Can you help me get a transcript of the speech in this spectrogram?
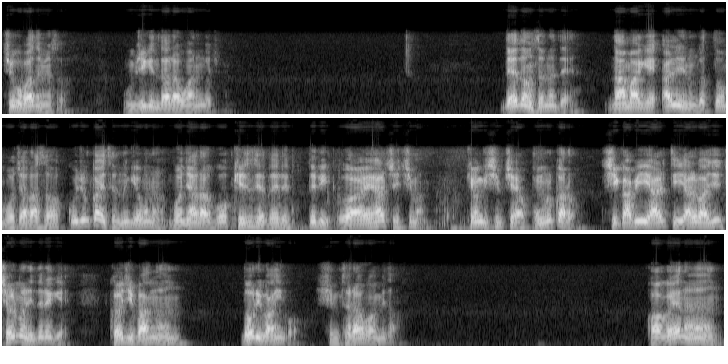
주고받으면서 움직인다라고 하는 거죠. 내 돈 쓰는데 남에게 알리는 것도 모자라서 꾸준까지 듣는 경우는 뭐냐라고 기성세대들이 의아해할 수 있지만 경기 침체와 고물가로 지갑이 얇디 얇아진 젊은이들에게 거지방은 놀이방이고 쉼터라고 합니다. 과거에는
